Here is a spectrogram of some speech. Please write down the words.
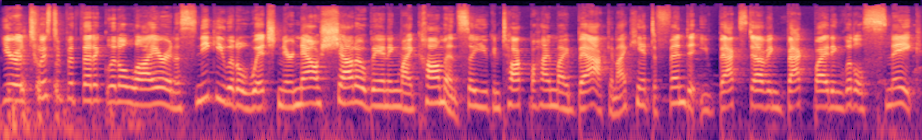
"You're a twisted, pathetic little liar and a sneaky little witch, and you're now shadow banning my comments so you can talk behind my back, and I can't defend it. You backstabbing, backbiting little snake,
